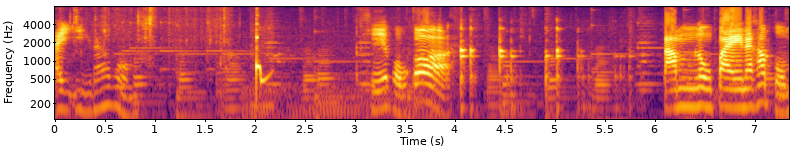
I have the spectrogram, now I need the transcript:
ใส่อีกนะครับผมโอเคผมก็ตำลงไปนะครับผม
